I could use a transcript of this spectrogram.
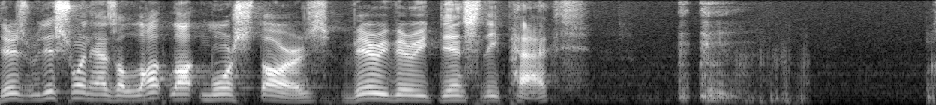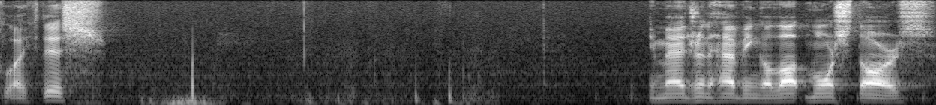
there's, this one has a lot, lot more stars, very, very densely packed. like this. Imagine having a lot more stars.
